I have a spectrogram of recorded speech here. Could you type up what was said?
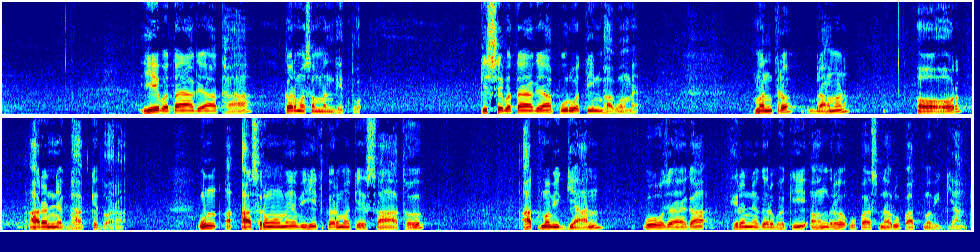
ये बताया गया था कर्म संबंधित्व। किससे बताया गया? पूर्व तीन भागों में। मंत्र, ब्राह्मण और आरण्यक भाग के द्वारा। उन आश्रमों में विहित कर्म के साथ आत्मविज्ञान, वो हो जाएगा हिरण्यगर्भ की अहंग्रह उपासना रूप आत्मविज्ञान।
